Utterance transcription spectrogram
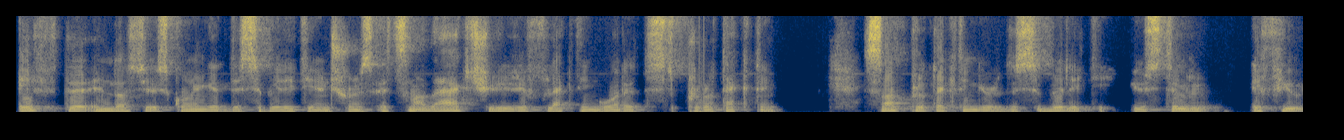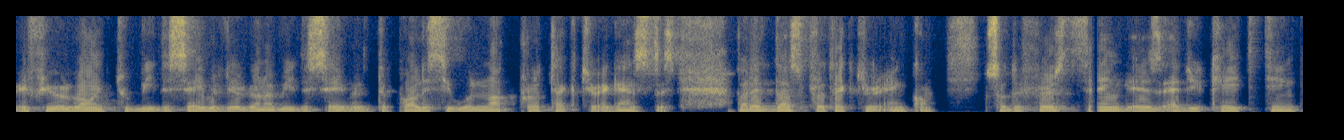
if the industry is calling it disability insurance, it's not actually reflecting what it's protecting. It's not protecting your disability. You still, if you if you're going to be disabled, you're going to be disabled. The policy will not protect you against this, but it does protect your income. So the first thing is educating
